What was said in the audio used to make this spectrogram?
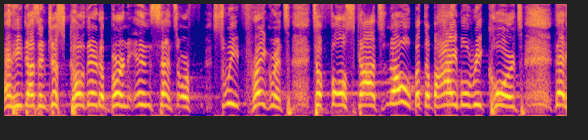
and he doesn't just go there to burn incense or sweet fragrance to false gods. No, but the Bible records that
